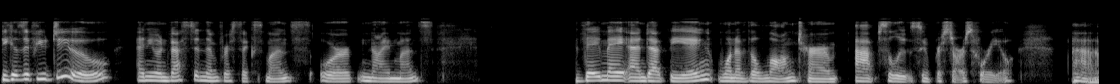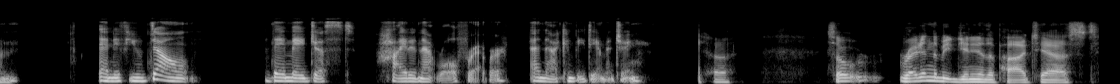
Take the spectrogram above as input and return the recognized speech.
because if you do, and you invest in them for six months or nine months, they may end up being one of the long term absolute superstars for you. Um, and if you don't, they may just hide in that role forever, and that can be damaging. Yeah. So, right in the beginning of the podcast,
